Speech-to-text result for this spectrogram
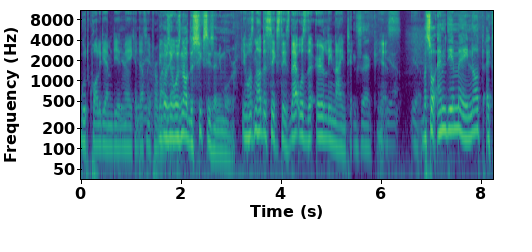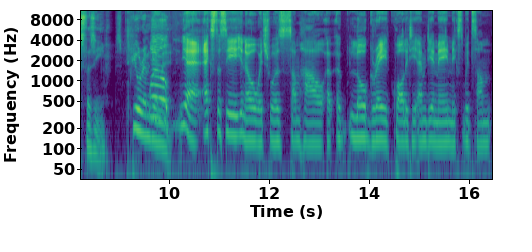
good quality MDMA yeah, can yeah, definitely yeah. provide. Because that. it was not the '60s anymore. It was not the '60s. That was the early '90s. Exactly. Yes. Yeah. But so MDMA, not ecstasy. It's pure MDMA. Well, yeah, ecstasy, you know, which was somehow a, a low grade quality MDMA mixed with some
